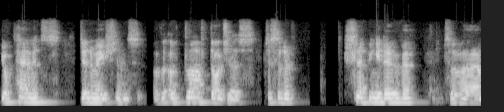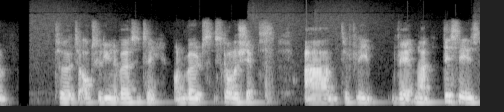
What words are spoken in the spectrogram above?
your parents' generations of, of, draft dodgers just sort of schlepping it over to um, to, to Oxford University on Rhodes scholarships um, to flee Vietnam. This is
